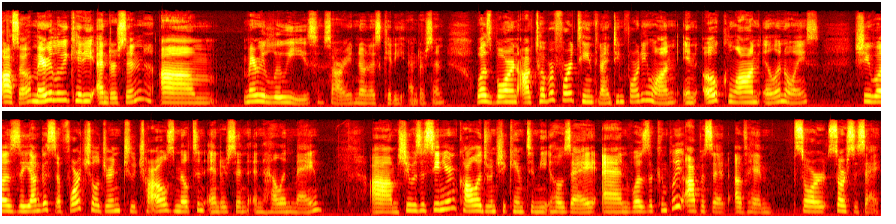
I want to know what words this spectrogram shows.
also, Mary Louise Kitty Anderson, um, Mary Louise, sorry, known as Kitty Anderson, was born October 14th, 1941, in Oak Lawn, Illinois. She was the youngest of four children to Charles Milton Anderson and Helen May. Um, she was a senior in college when she came to meet Jose and was the complete opposite of him, sor- sources say.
